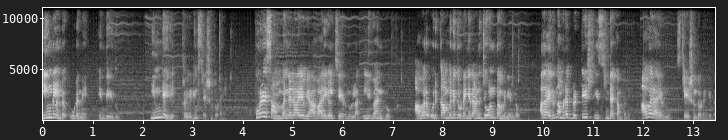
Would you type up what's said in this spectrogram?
ഇംഗ്ലണ്ട് ഉടനെ എന്ത് ചെയ്തു? ഇന്ത്യയിൽ ട്രേഡിംഗ് സ്റ്റേഷൻ തുടങ്ങി. കുറെ സമ്പന്നരായ വ്യാപാരികൾ ചേർന്നുള്ള ലിവാൻ ഗ്രൂപ്പ് അവർ ഒരു കമ്പനി തുടങ്ങിയതാണ് ജോൺ കമ്പനിയല്ലോ അതായത് നമ്മുടെ ബ്രിട്ടീഷ് ഈസ്റ്റ് ഇന്ത്യ കമ്പനി അവരായിരുന്നു സ്റ്റേഷൻ തുടങ്ങിയത്.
